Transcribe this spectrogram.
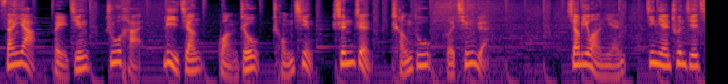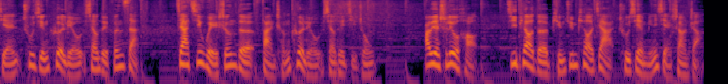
三亚、北京、珠海、丽江、广州、重庆、深圳、成都和清远。相比往年，今年春节前出行客流相对分散。假期尾声的返程客流相对集中。二月十六号，机票的平均票价出现明显上涨，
